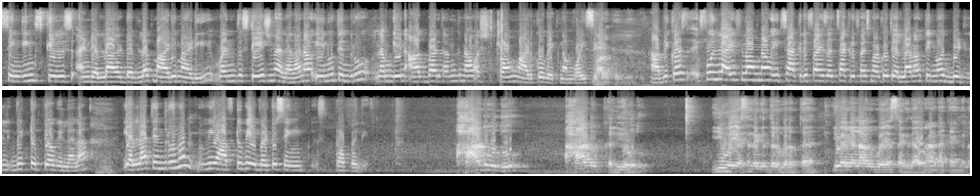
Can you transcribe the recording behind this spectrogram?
ಸಿಂಗಿಂಗ್ ಸ್ಕಿಲ್ಸ್ ಅಂಡ್ ಎಲ್ಲ ಡೆವಲಪ್ ಮಾಡಿ ಮಾಡಿ ಒಂದು ಸ್ಟೇಜ್ ಮೇಲಲ್ಲ ನಾವು ಏನು ತಿಂದ್ರು ನಮ್ಗೇನ್ ಆಗ್ಬಾರ್ದು ಹಂಗ್ ನಾವು ಅಷ್ಟು ಸ್ಟ್ರಾಂಗ್ ಮಾಡ್ಕೋಬೇಕು ನಮ್ ವಾಯ್ಸ್. ಹಾ ಬಿಕಾಸ್ ಫುಲ್ ಲೈಫ್ ಲಾಂಗ್ ನಾವು ಇದು ಸ್ಯಾಕ್ರಿಫೈಸ್ ಅದ್ ಸ್ಯಾಕ್ರಿಫೈಸ್ ಮಾಡ್ಕೋತ ಎಲ್ಲ ನಾವು ತಿನ್ನೋದು ಬಿಡ್ ಬಿಟ್ಟು ಉಪಯೋಗ ಇಲ್ಲಲ್ಲ? ಎಲ್ಲ ತಿಂದ್ರು we have to be able to sing properly ಹಾಡುವುದು ಹಾಡು ಕಲಿಯೋದು. ಈ ವಯಸ್ಸಿನಾಗ ಇದ್ರೆ ಬರುತ್ತೆ. ಇವಾಗೆಲ್ಲ ಅವ್ರಿಗೆ ವಯಸ್ಸಾಗಿದೆ ಅವ್ರು ಹಾಡಕ್ಕಾಗಲ್ಲ.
